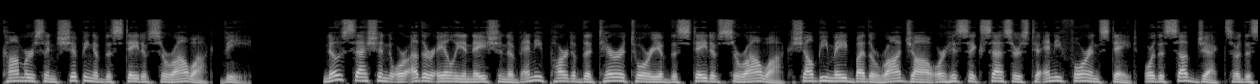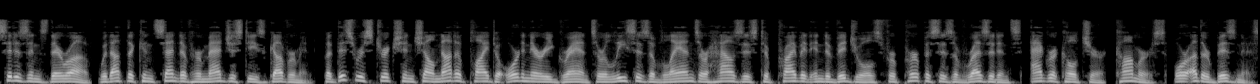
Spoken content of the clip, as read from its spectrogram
commerce and shipping of the state of Sarawak, v. No cession or other alienation of any part of the territory of the state of Sarawak shall be made by the Rajah or his successors to any foreign state, or the subjects or the citizens thereof, without the consent of Her Majesty's government, but this restriction shall not apply to ordinary grants or leases of lands or houses to private individuals for purposes of residence, agriculture, commerce, or other business.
